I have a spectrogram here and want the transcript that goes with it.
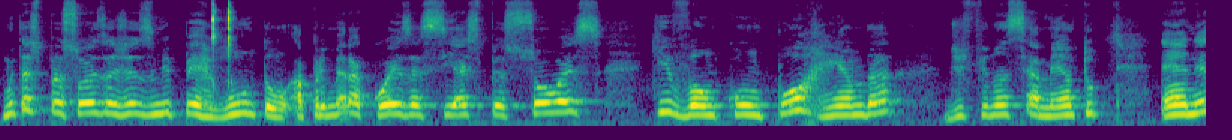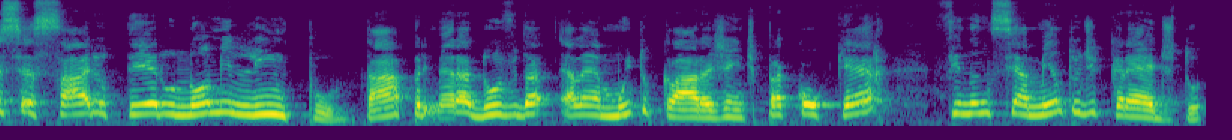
Muitas pessoas às vezes me perguntam, a primeira coisa é se as pessoas que vão compor renda de financiamento é necessário ter o nome limpo, tá? A primeira dúvida, ela é muito clara, gente, para qualquer financiamento de crédito,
